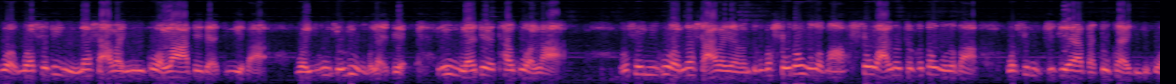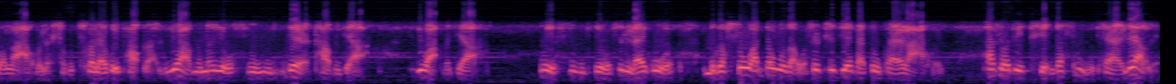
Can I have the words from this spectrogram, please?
我我说的你那啥吧，你给我拉这点地吧，我一共就六亩来地，六亩来地他给我拉，我说你给我那啥玩意儿，这不收豆子吗？收完了这个豆子吧，我说你直接把豆干你就给我拉回来，省车来回跑了，离俺们能有十五里地，他们家离俺们家那有十五里地，我说你来给我那个收完豆子，我说直接把豆干拉回来，他说得挺个四五天晾晾，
